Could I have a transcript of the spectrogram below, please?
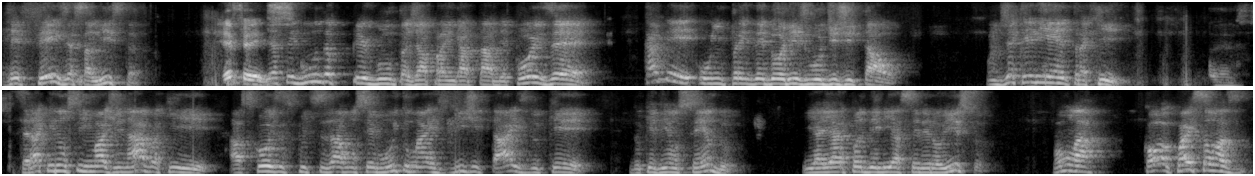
refez essa lista? Refez. E a segunda pergunta, já para engatar depois, é: cadê o empreendedorismo digital? Onde é que ele entra aqui? É. Será que não se imaginava que as coisas precisavam ser muito mais digitais do que, do que vinham sendo? E aí a pandemia acelerou isso? Vamos lá. Quais são as,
